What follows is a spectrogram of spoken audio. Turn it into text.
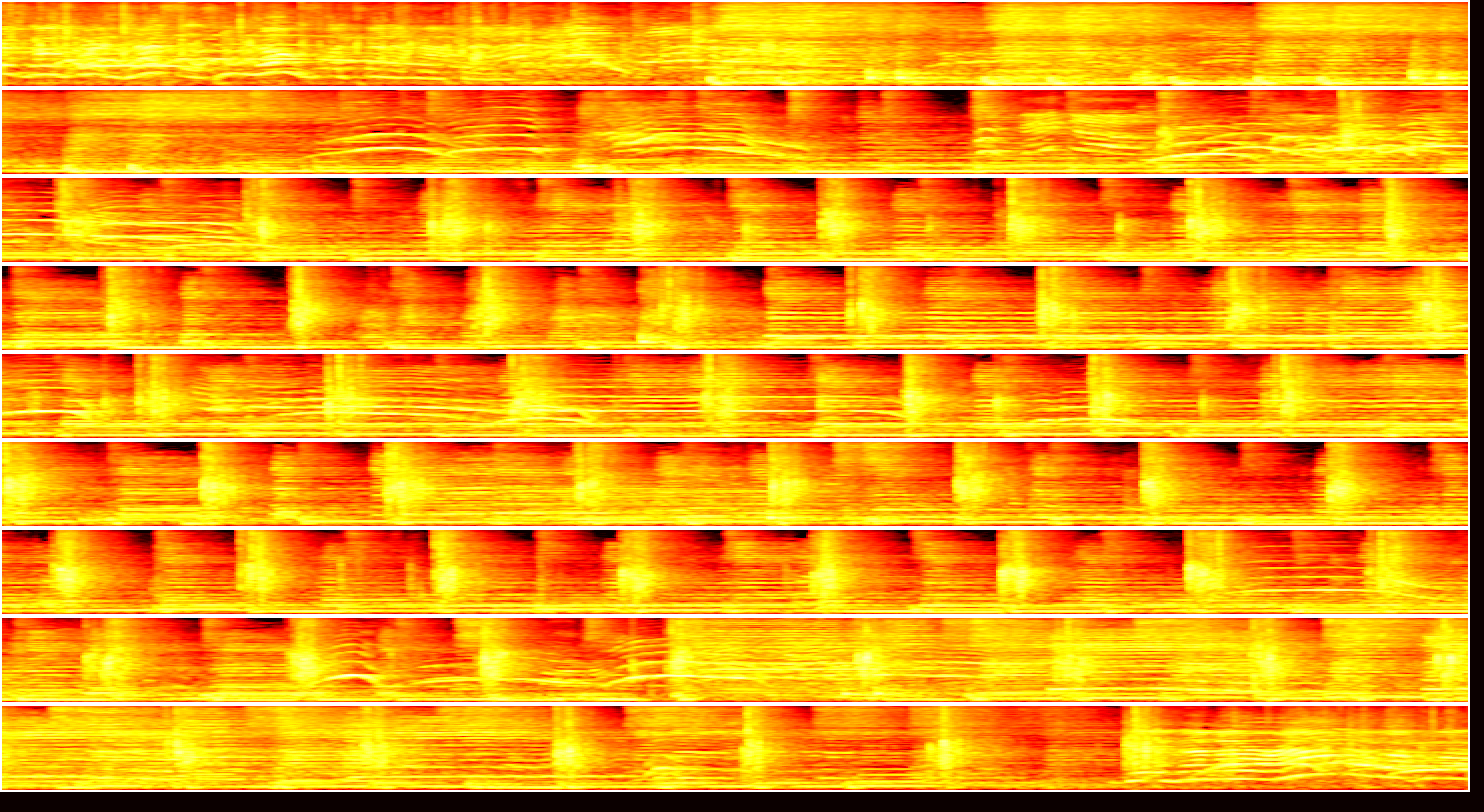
ours goes for justice. Who knows what's going to happen? Give them a round of applause.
